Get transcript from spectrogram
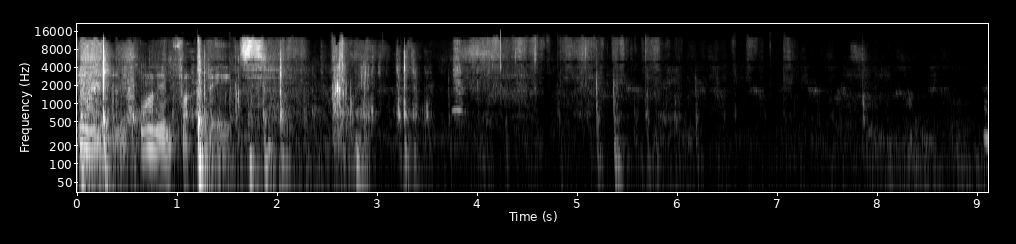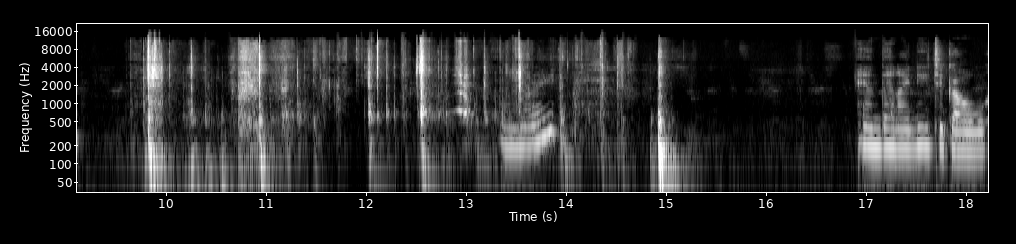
And one and five eighths. All right. To go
